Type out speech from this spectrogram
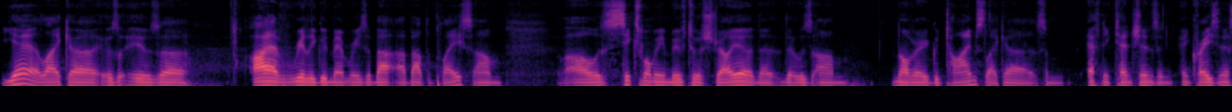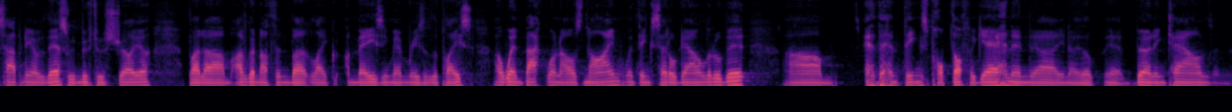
Yeah, like uh, it was. It was. Uh, I have really good memories about about the place. Um, I was six when we moved to Australia. There, was um, not very good times, like uh, some ethnic tensions and, and craziness happening over there. So we moved to Australia. But um, I've got nothing but like amazing memories of the place. I went back when I was nine, when things settled down a little bit, um, and then things popped off again, and uh, you know, yeah, burning towns and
